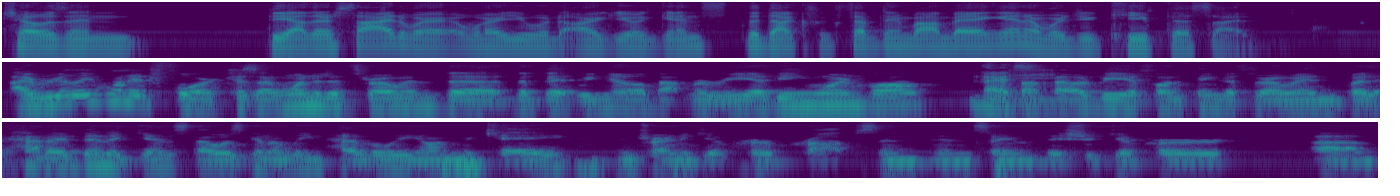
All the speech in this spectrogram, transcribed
chosen the other side where where you would argue against the Ducks accepting Bombay again, or would you keep this side? I really wanted four because I wanted to throw in the the bit we know about Maria being more involved. Nice. I thought that would be a fun thing to throw in. But had I been against, I was going to lean heavily on McKay and trying to give her props and, and saying they should give her, um,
